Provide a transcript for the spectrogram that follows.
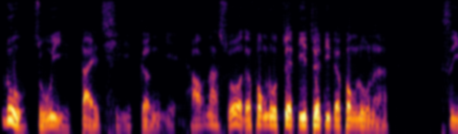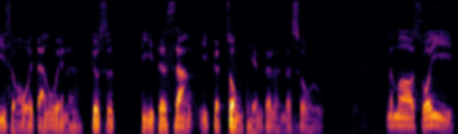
禄足以代其耕也。好，那所有的俸禄最低最低的俸禄呢，是以什么为单位呢？就是抵得上一个种田的人的收入。那么，所以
